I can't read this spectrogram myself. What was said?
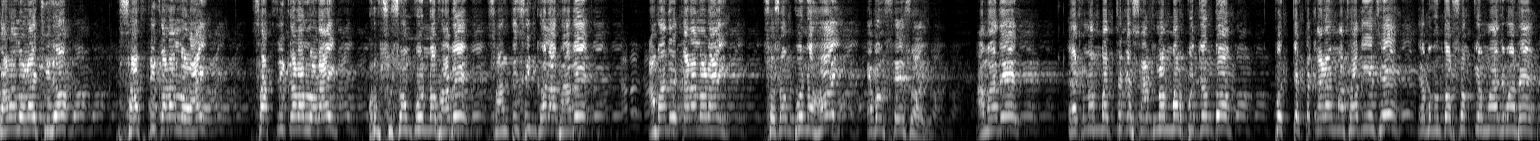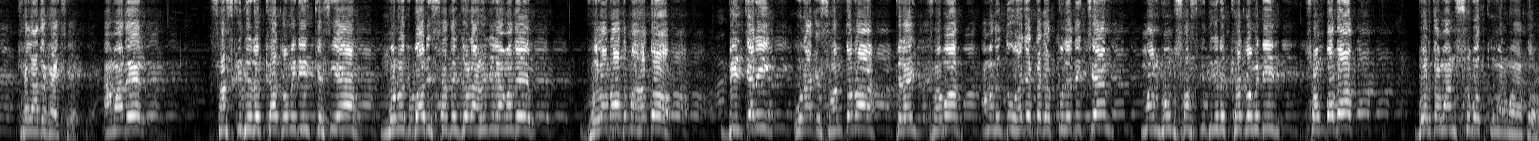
কাড়া লড়াই ছিল? সাতটি কাড়া লড়াই? সাতটি কাড়া লড়াই খুব সুসম্পূর্ণভাবে শান্তি শৃঙ্খলাভাবে আমাদের কাড়া লড়াই সুসম্পূর্ণ হয় এবং শেষ হয়। আমাদের এক নম্বর থেকে সাত নম্বর পর্যন্ত প্রত্যেকটা কাড়ায় মাথা দিয়েছে এবং দর্শককে মাঝ মাঠে খেলা দেখাইছে। আমাদের সাংস্কৃতিক রক্ষা কমিটির কেসিয়ার মনোজ বাউরির সাথে জোড়া হয়েছিল আমাদের ভোলানাথ মাহাতো। বিলচারি, উনাকে সান্ত্বনা, প্রায় সবদ আমাদের দু হাজার টাকা তুলে দিচ্ছেন মানভূম সাংস্কৃতিক রক্ষা কমিটির সম্পাদক বর্তমান সুবোধ কুমার মাহাতো।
